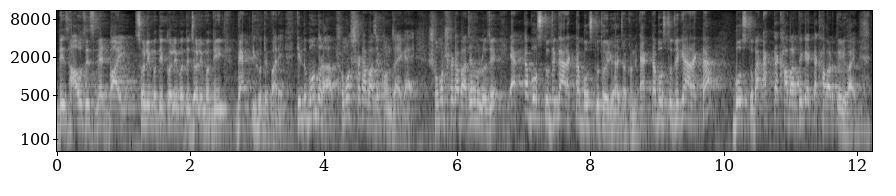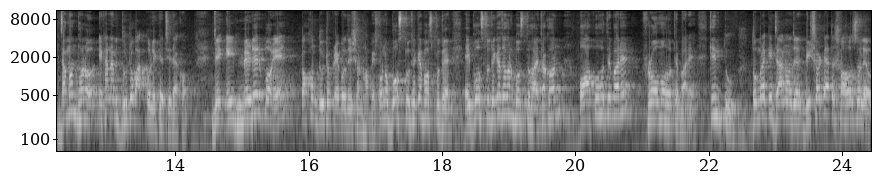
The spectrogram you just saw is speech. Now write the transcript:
this house is made by সলিমতি, কলিমতি, জলিমতি ব্যক্তি হতে পারে। কিন্তু বন্ধুরা, সমস্যাটা বাজে কোন জায়গায়? সমস্যাটা বাজে হলো যে, একটা বস্তু থেকে আর একটা বস্তু তৈরি হয় যখন। একটা বস্তু থেকে আর একটা বস্তু বা একটা খাবার থেকে একটা খাবার তৈরি হয়। যেমন ধরো, এখানে আমি দুটো বাক্য লিখেছি, দেখো। যে এই মেডের পরে তখন দুটো প্রেপোজিশন হবে। কোনো বস্তু থেকে বস্তুতে, এই বস্তু থেকে যখন বস্তু হয়, তখন অপও হতে পারে ফ্রমও হতে পারে। কিন্তু তোমরা কি জানো যে বিষয়টা এত সহজ হলেও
